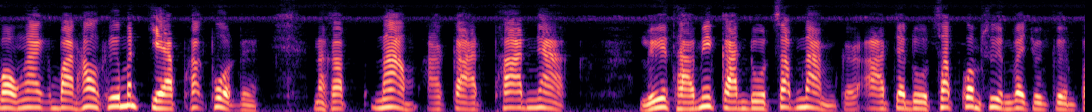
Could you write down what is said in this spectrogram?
ว่าง่ายกับบ้านเฮาคือมันแจบคักโพดเลยนะครับ น้ำอากาศผ่านยาก หรือถ้ามีการดูดซับน้ำก็อาจจะดูดซับความชื้นไว้จนเกินไป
